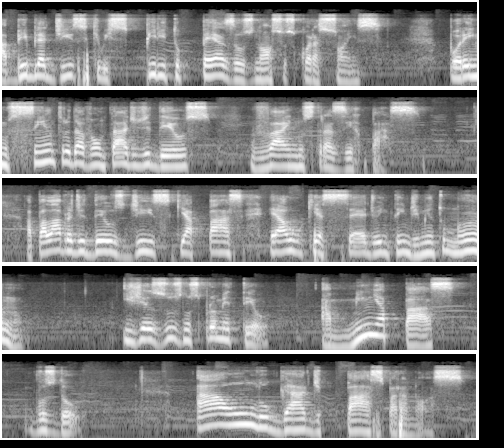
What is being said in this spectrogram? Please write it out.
A Bíblia diz que o Espírito pesa os nossos corações, porém o centro da vontade de Deus vai nos trazer paz. A palavra de Deus diz que a paz é algo que excede o entendimento humano. E Jesus nos prometeu: A minha paz vos dou. Há um lugar de paz para nós.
